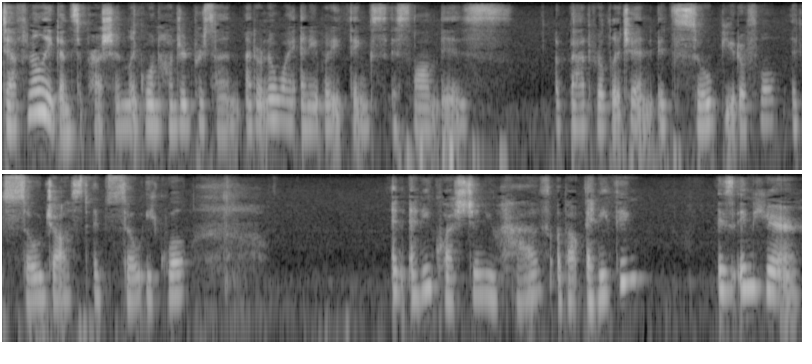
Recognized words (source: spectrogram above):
definitely against oppression, like 100%. I don't know why anybody thinks Islam is a bad religion. It's so beautiful, it's so just, it's so equal. And any question you have about anything is in here.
